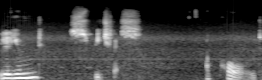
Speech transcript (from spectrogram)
illumined, speechless, appalled.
